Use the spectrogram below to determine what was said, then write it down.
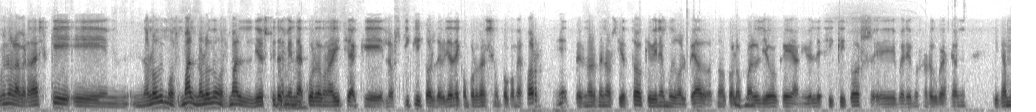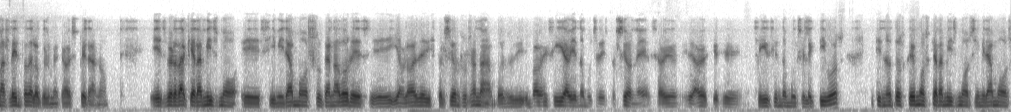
Bueno, la verdad es que eh, no lo vemos mal, no lo vemos mal. Yo estoy también de acuerdo con Alicia que los cíclicos deberían de comportarse un poco mejor, ¿eh? pero no es menos cierto que vienen muy golpeados, ¿no? Con lo cual yo creo que a nivel de cíclicos eh, veremos una recuperación quizá más lenta de lo que el mercado espera, ¿no? Es verdad que ahora mismo, si miramos ganadores y hablabas de dispersión, Susana, pues va a seguir habiendo mucha dispersión, ¿eh? Ver que seguir siendo muy selectivos. Y nosotros creemos que ahora mismo, si miramos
